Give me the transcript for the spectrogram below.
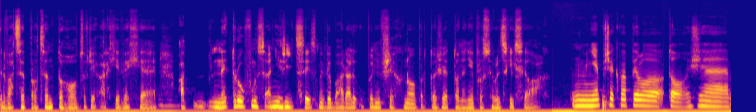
20% toho, co v těch archivech je. A netroufnu se ani říci, jsme vybádali úplně všechno, protože to není prostě v lidských silách. Mě překvapilo to, že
